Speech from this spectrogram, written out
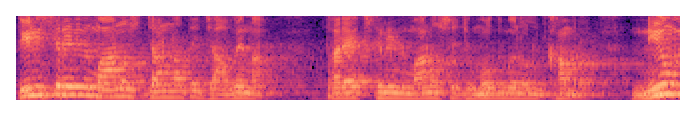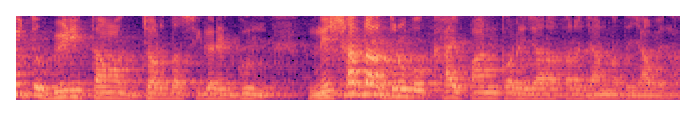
তিন শ্রেণির মানুষ জান্নাতে যাবে না। তার এক শ্রেণির মানুষ হচ্ছে মধুমেনুল খামরা। নিয়মিত বিড়ি, তামাক, জর্দা, সিগারেট, গুল, নেশাদার দ্রব্য খায়, পান করে যারা, তারা জান্নাতে যাবে না।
